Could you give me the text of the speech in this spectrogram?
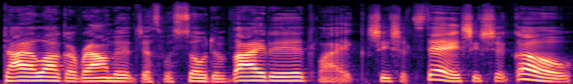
dialogue around it just was so divided like she should stay, she should go.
